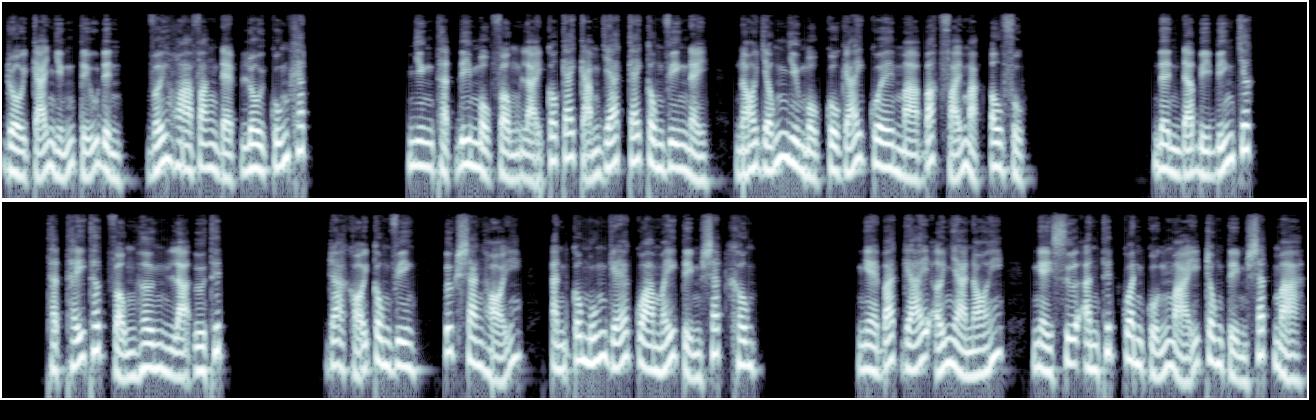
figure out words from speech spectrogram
rồi cả những tiểu đình, với hoa văn đẹp lôi cuốn khách. Nhưng Thạch đi một vòng lại có cái cảm giác cái công viên này, nó giống như một cô gái quê mà bắt phải mặc âu phục. Nên đã bị biến chất. Thạch thấy thất vọng hơn là ưa thích. Ra khỏi công viên, ước sang hỏi, anh có muốn ghé qua mấy tiệm sách không? Nghe bác gái ở nhà nói, ngày xưa anh thích quanh quẩn mãi trong tiệm sách mà,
